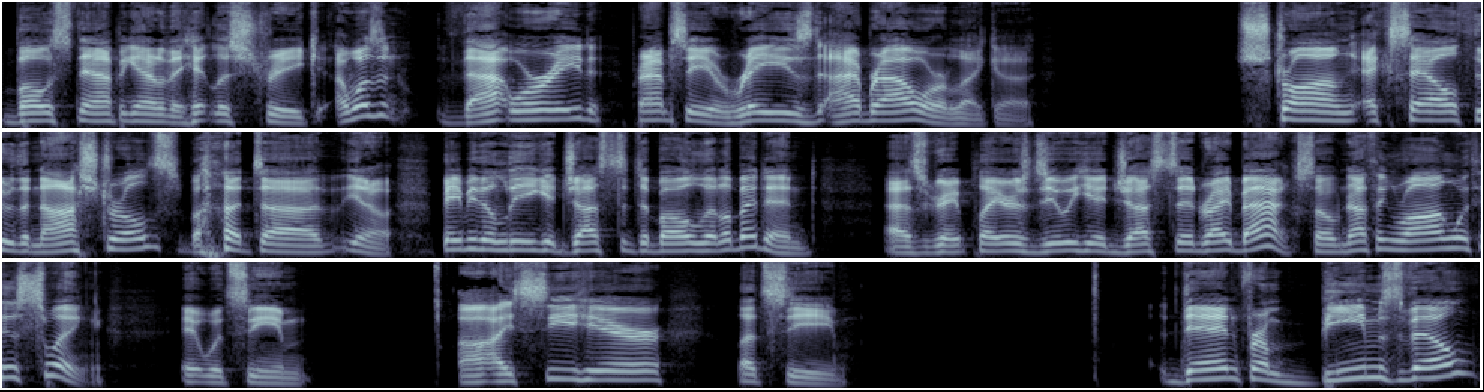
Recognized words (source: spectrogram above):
Bo snapping out of the hitless streak. I wasn't that worried. Perhaps a raised eyebrow or like a strong exhale through the nostrils. But, uh, you know, maybe the league adjusted to Bo a little bit. And as great players do, he adjusted right back. So nothing wrong with his swing, it would seem. Uh, I see here, let's see. Dan from Beamsville.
